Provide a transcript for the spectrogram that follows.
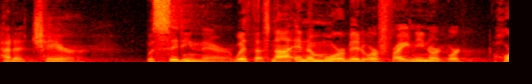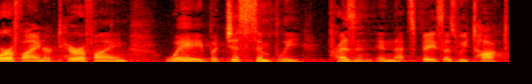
had a chair, was sitting there with us, not in a morbid or frightening or, or horrifying or terrifying way, but just simply present in that space. As we talked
